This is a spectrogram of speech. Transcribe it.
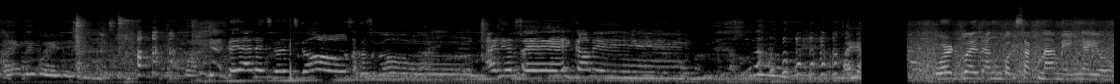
Ay, hindi pwede. Kaya, let's go, let's go. Let's go. IFC coming! Worldwide ang bagsak namin ngayon.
